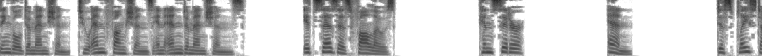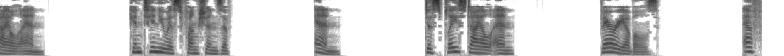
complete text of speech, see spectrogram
single dimension, to n functions in n dimensions. It says as follows Consider n n continuous functions of n n variables f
